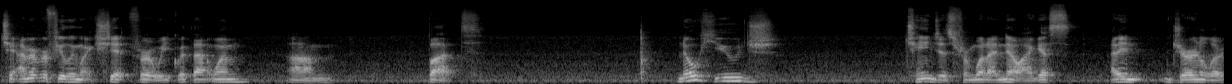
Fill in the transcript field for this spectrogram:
Cha- I remember feeling like shit for a week with that one, um, but no huge changes from what I know. I guess I didn't journal or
